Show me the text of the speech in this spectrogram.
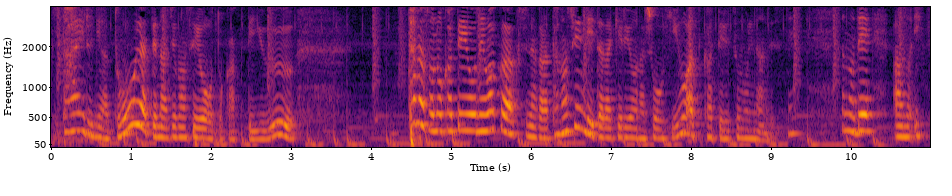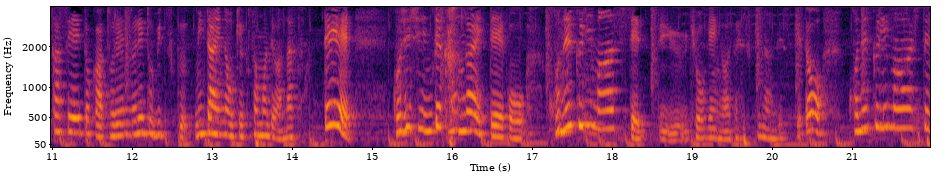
スタイルにはどうやってなじませようとかっていう、ただその過程をね、ワクワクしながら楽しんでいただけるような商品を扱っているつもりなんですね。なので、あの、一過性とかトレンドに飛びつくみたいなお客様ではなくて、ご自身で考えて、こう、こねくり回してっていう表現が私好きなんですけど、こねくり回して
